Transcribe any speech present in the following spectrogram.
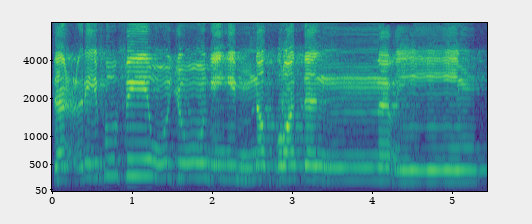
تعرف في وجوههم نظرة النعيم.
